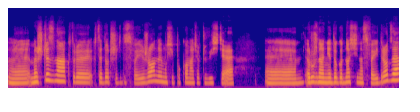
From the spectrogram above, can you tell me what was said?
E, mężczyzna, który chce dotrzeć do swojej żony, musi pokonać oczywiście e, różne niedogodności na swojej drodze.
